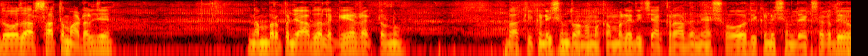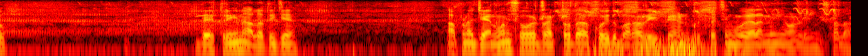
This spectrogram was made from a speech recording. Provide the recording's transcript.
2007 model ਜੇ। ਨੰਬਰ ਪੰਜਾਬ ਦਾ ਲੱਗੇ ਆ ਟਰੈਕਟਰ ਨੂੰ। ਬਾਕੀ ਕੰਡੀਸ਼ਨ ਤੁਹਾਨੂੰ ਮੁਕੰਮਲ ਇਹਦੀ ਚੈੱਕ ਕਰਾ ਦਿੰਦੇ ਆ ਸ਼ੋਅ ਦੀ ਕੰਡੀਸ਼ਨ ਦੇਖ ਸਕਦੇ ਹੋ। ਬਿਹਤਰੀਨ ਹਾਲਤ ਵਿੱਚ ਹੈ। ਆਪਣਾ ਜੈਨੂਅਨ ਸ਼ੋਅ ਟਰੈਕਟਰ ਦਾ ਕੋਈ ਦੁਬਾਰਾ ਰੀਪੇਂਟ ਕੋਈ ਟੱਚਿੰਗ ਵਗੈਰਾ ਨਹੀਂ ਆਉਣ ਲਈ, ਇਨਸ਼ਾਅੱਲਾ।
